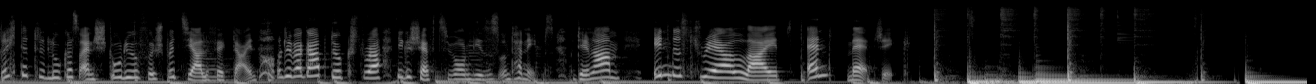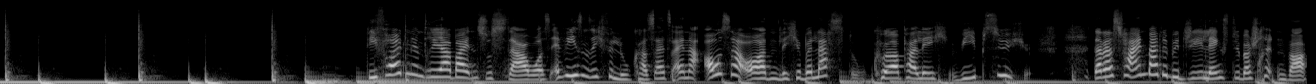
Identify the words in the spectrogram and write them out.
richtete Lucas ein Studio für Spezialeffekte ein und übergab Dykstra die Geschäftsführung dieses Unternehmens mit dem Namen Industrial Light and Magic. Die folgenden Dreharbeiten zu Star Wars erwiesen sich für Lucas als eine außerordentliche Belastung, körperlich wie psychisch. Da das vereinbarte Budget längst überschritten war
